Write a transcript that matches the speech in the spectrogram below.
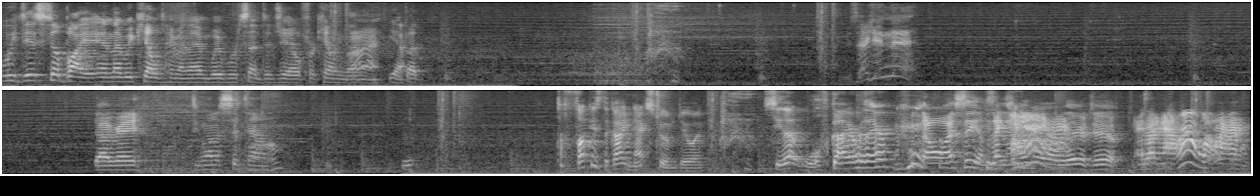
We did still buy it, and then we killed him, and then we were sent to jail for killing them. Right. Yeah. But. Dog Ray, do you want to sit down? What the fuck is the guy next to him doing? See that wolf guy over there? no, oh, I see him. He's like, ah! over there too. He's like, ah!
